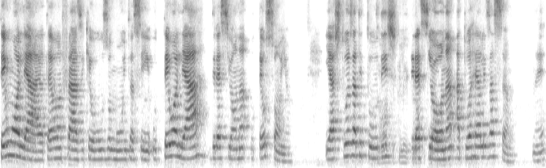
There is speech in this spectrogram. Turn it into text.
ter um olhar, até uma frase que eu uso muito assim: o teu olhar direciona o teu sonho e as tuas atitudes Nossa, direciona a tua realização né?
